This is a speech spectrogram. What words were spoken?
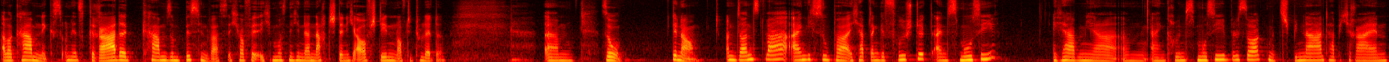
Aber kam nichts. Und jetzt gerade kam so ein bisschen was. Ich hoffe, ich muss nicht in der Nacht ständig aufstehen und auf die Toilette. Ähm, so, genau. Und sonst war eigentlich super. Ich habe dann gefrühstückt, einen Smoothie. Ich habe mir ähm, einen grünen Smoothie besorgt mit Spinat, habe ich rein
